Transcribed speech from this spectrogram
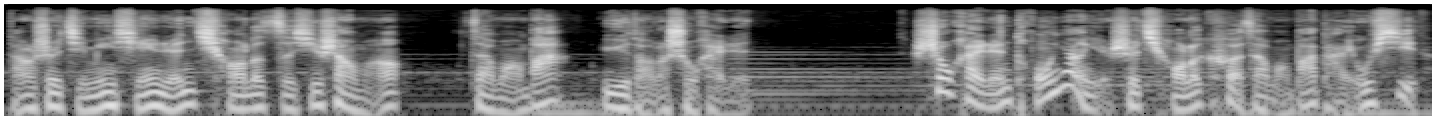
当时几名嫌疑人翘了自习上网，在网吧遇到了受害人。受害人同样也是翘了课在网吧打游戏的。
